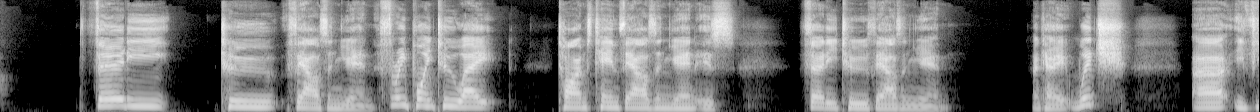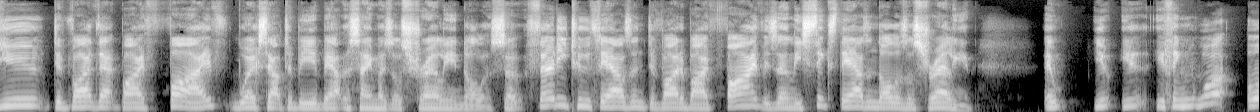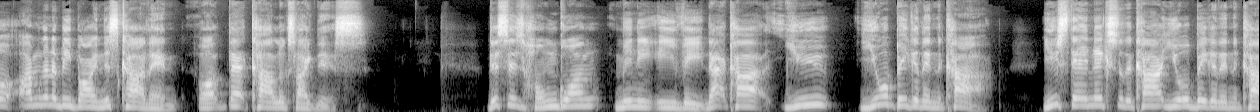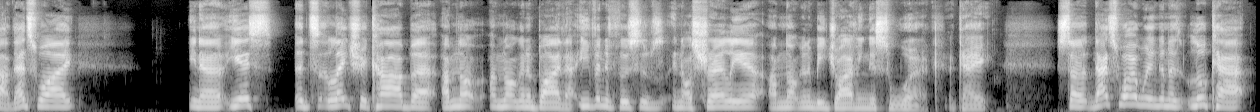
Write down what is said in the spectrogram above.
32,000 yuan. 3.28 times 10,000 yuan is 32,000 yuan. Okay, which uh, if you divide that by five, works out to be about the same as Australian dollars. So 32,000 divided by five is only $6,000 Australian. And you, you, you think, what? Well, I'm going to be buying this car then. Well, that car looks like this. This is Hongguang Mini EV. That car, you, you're bigger than the car. You stand next to the car, you're bigger than the car. That's why, you know, yes, it's electric car, but I'm not I'm not gonna buy that. Even if this was in Australia, I'm not gonna be driving this to work. Okay. So that's why we're gonna look at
